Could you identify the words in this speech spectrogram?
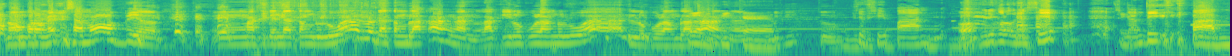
Nongkrongnya pisah mobil. Yang Mas Ben datang duluan, lu datang belakangan. Laki lu pulang duluan, lu pulang belakangan. Begitu. Shift shiftan. Oh. Jadi kalau udah sip ganti. Pan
